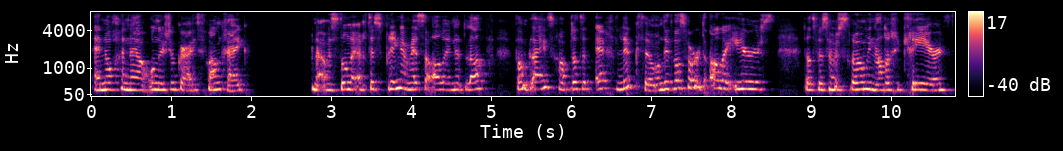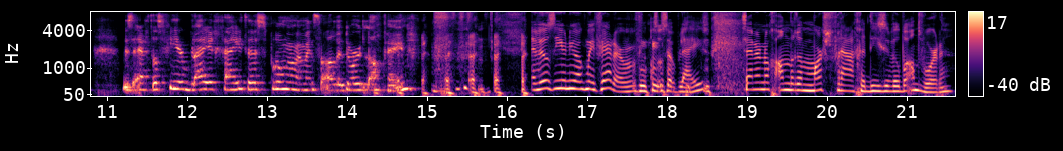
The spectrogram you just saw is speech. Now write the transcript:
En nog een uh, onderzoeker uit Frankrijk. Nou, we stonden echt te springen met z'n allen in het lab van blijdschap dat het echt lukte. Want dit was voor het allereerst dat we zo'n stroming hadden gecreëerd. Dus echt als vier blije geiten sprongen we met z'n allen door het lab heen. en wil ze hier nu ook mee verder, als ze zo blij is? Zijn er nog andere Marsvragen die ze wil beantwoorden?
